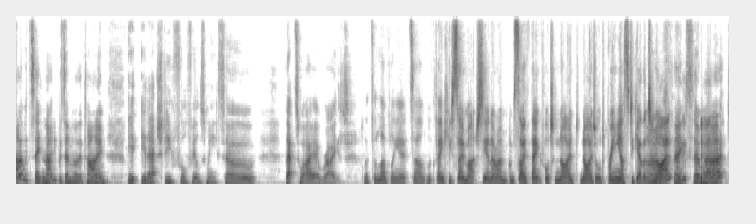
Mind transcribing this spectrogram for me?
I would say 90% of the time, it, it actually fulfills me. So that's why I write. That's a lovely answer. Look, thank you so much, Sienna. I'm, I'm so thankful to Nigel to bringing us together oh, tonight. Oh, thanks so chat. much.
